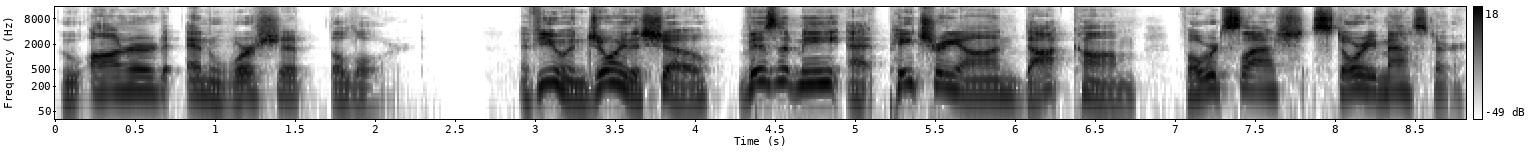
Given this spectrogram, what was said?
who honored and worshiped the Lord. If you enjoy the show, visit me at patreon.com forward slash storymaster.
